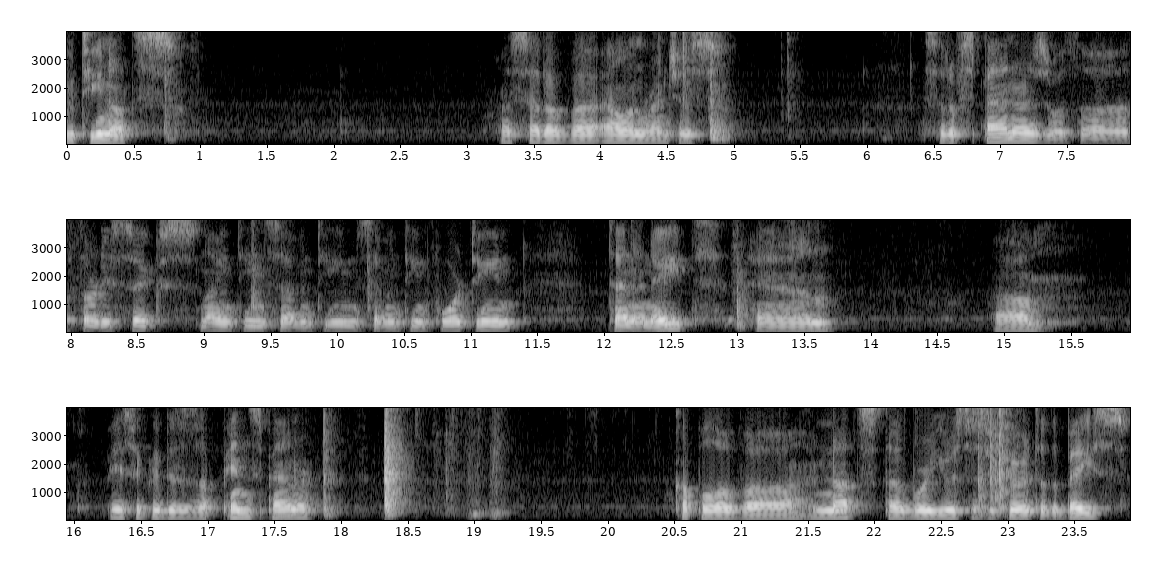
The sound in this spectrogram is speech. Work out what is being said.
two T-nuts. a set of uh, Allen wrenches, a set of spanners with uh, 36, 19, 17, 17, 14, 10 and 8, and um, basically this is a pin spanner. A couple of uh, nuts that were used to secure it to the base,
